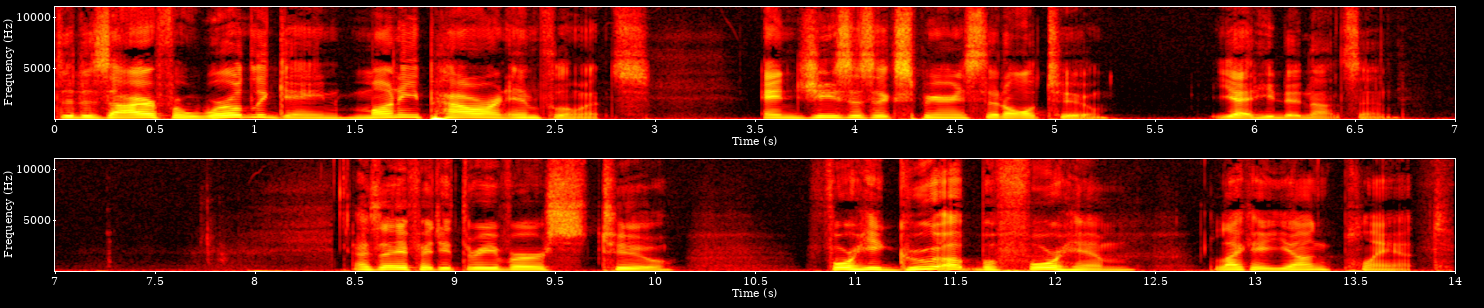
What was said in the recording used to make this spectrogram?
the desire for worldly gain, money, power, and influence. And Jesus experienced it all too, yet he did not sin. Isaiah 53, verse 2 For he grew up before him like a young plant,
